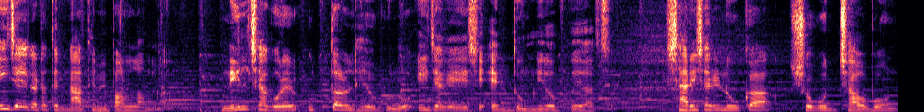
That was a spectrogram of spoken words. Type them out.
এই জায়গাটাতে না থেমে পারলাম না। নীল সাগরের উত্তাল ঢেউগুলো এই জায়গায় এসে একদম নীরব হয়ে আছে। সারি সারি নৌকা, সবুজ ঝাউবন,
